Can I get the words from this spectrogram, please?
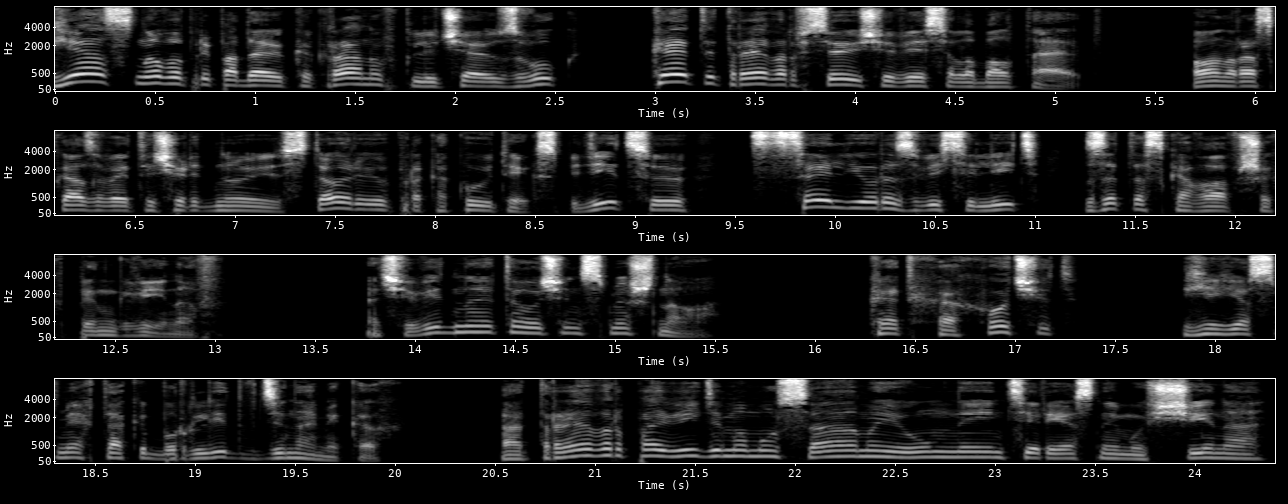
Я снова припадаю к экрану, включаю звук. Кэт и Тревор все еще весело болтают. Он рассказывает очередную историю про какую-то экспедицию с целью развеселить затасковавших пингвинов. Очевидно, это очень смешно. Кэт хохочет, ее смех так и бурлит в динамиках, а Тревор, по-видимому, самый умный и интересный мужчина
